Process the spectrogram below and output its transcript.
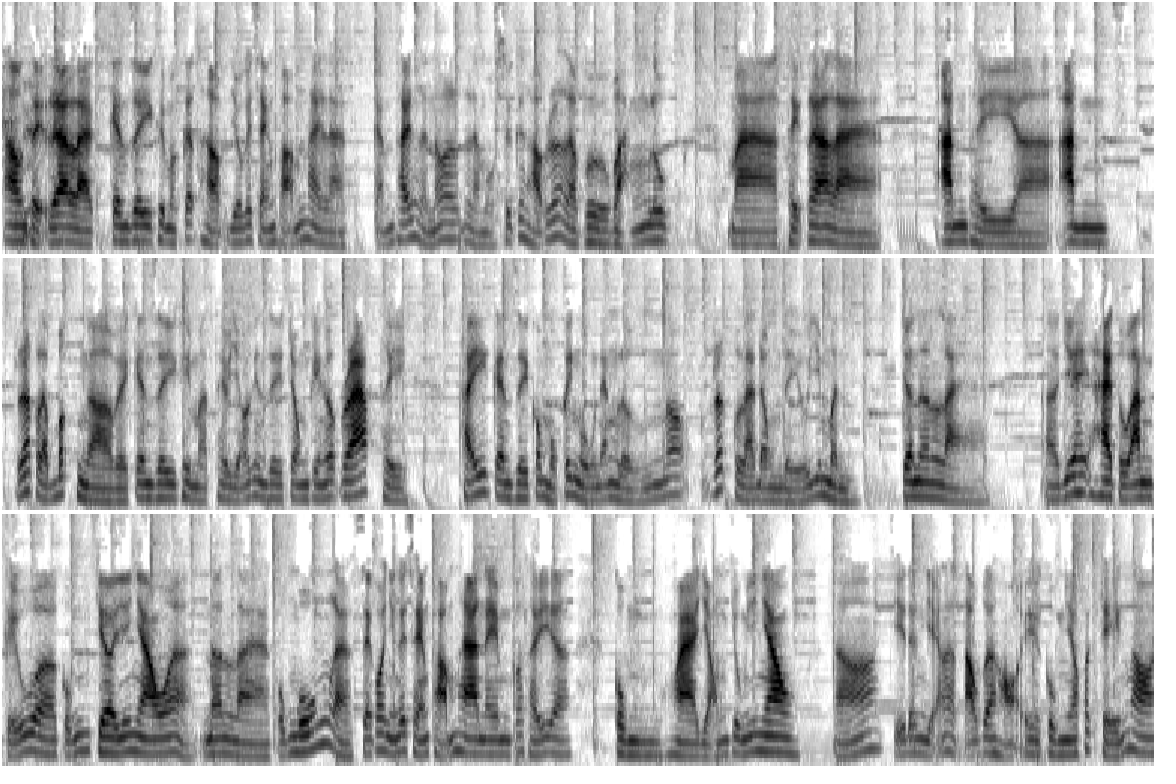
không thiệt ra là Kenji khi mà kết hợp vô cái sản phẩm này là cảm thấy là nó là một sự kết hợp rất là vừa vặn luôn. Mà thiệt ra là anh thì à, anh rất là bất ngờ về Kenji khi mà theo dõi Kenji trong King of Rap thì thấy Kenji có một cái nguồn năng lượng nó rất là đồng điệu với mình. Cho nên là à, với hai tụi anh kiểu à, cũng chơi với nhau á nên là cũng muốn là sẽ có những cái sản phẩm hai anh em có thể à, cùng hòa giọng chung với nhau. Đó chỉ đơn giản là tạo cơ hội cùng nhau phát triển thôi.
